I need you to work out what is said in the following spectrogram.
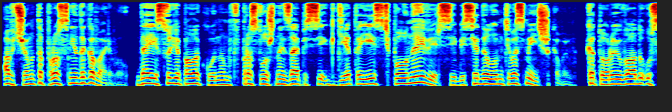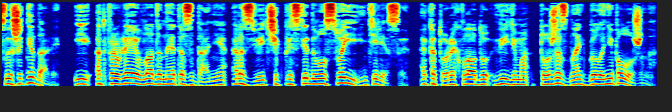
а в чем-то просто не договаривал. Да и, судя по лакунам, в прослушной записи где-то есть полная версия беседы Ломтева с Меньшиковым, которую Владу услышать не дали. И, отправляя Влада на это задание, разведчик преследовал свои интересы, о которых Владу, видимо, тоже знать было не положено.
